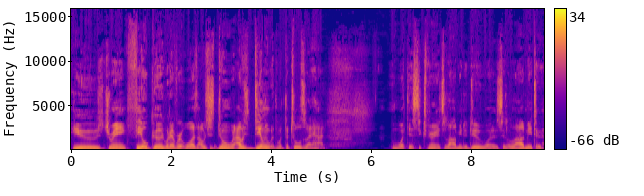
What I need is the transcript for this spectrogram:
use, drink, feel good, whatever it was. I was just doing what I was dealing with with the tools that I had. And what this experience allowed me to do was it allowed me to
